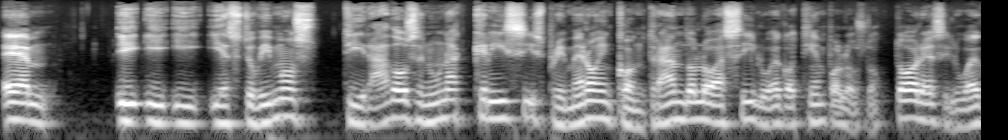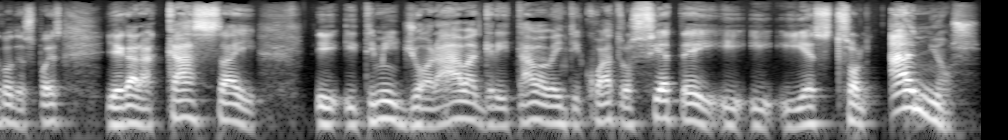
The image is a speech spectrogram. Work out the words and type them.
Em, y, estuvimos tirados en una crisis, primero encontrándolo así, luego tiempo los doctores y luego después llegar a casa y, y, Timmy lloraba, gritaba 24/7 y, y, son años,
